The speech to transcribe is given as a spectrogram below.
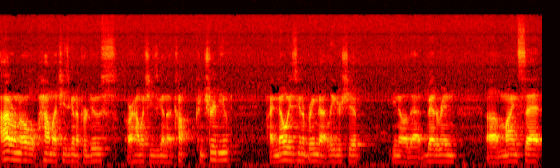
I don't know how much he's going to produce or how much he's going to co contribute. I know he's going to bring that leadership, you know, that veteran uh, mindset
